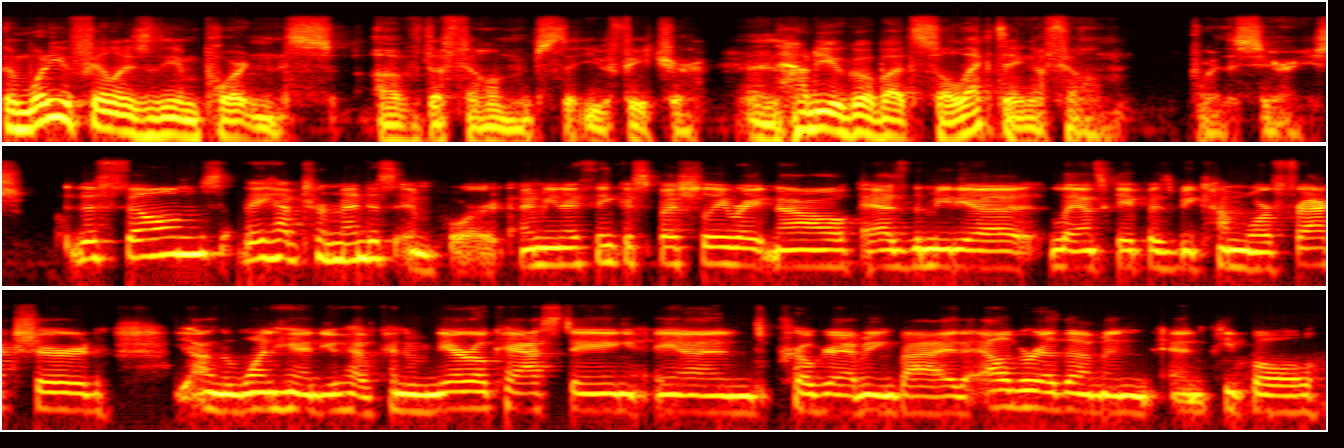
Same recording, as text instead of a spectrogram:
And what do you feel is the importance of the films that you feature? And how do you go about selecting a film for the series? The films they have tremendous import. I mean i think especially right now as the media landscape has become more fractured on the one hand you have kind of narrow casting and programming by the algorithm and and people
